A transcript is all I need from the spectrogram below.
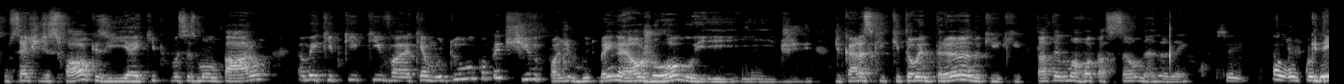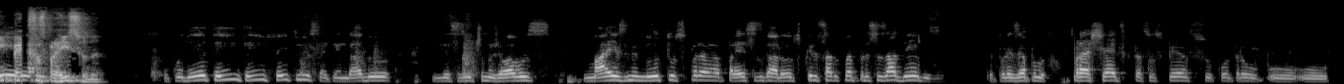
com sete desfalques e a equipe que vocês montaram é uma equipe que, que, vai, que é muito competitiva, que pode muito bem ganhar o jogo e, e de, de, caras que estão entrando, que está tendo uma rotação né, no elenco. Sim. É, o que tem peças para isso, né? o Cudê tem, tem feito isso, né? tem dado nesses últimos jogos mais minutos para esses garotos, porque ele sabe que vai precisar deles. Por exemplo, o Prachedes, que está suspenso contra o, o, o,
